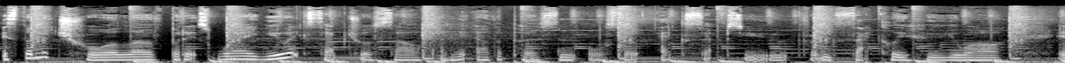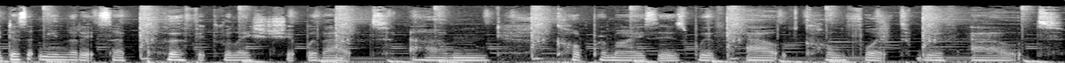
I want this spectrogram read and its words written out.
it's the mature love, but it's where you accept yourself and the other person also accepts you for exactly who you are. It doesn't mean that it's a perfect relationship without um, compromises, without conflict, without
